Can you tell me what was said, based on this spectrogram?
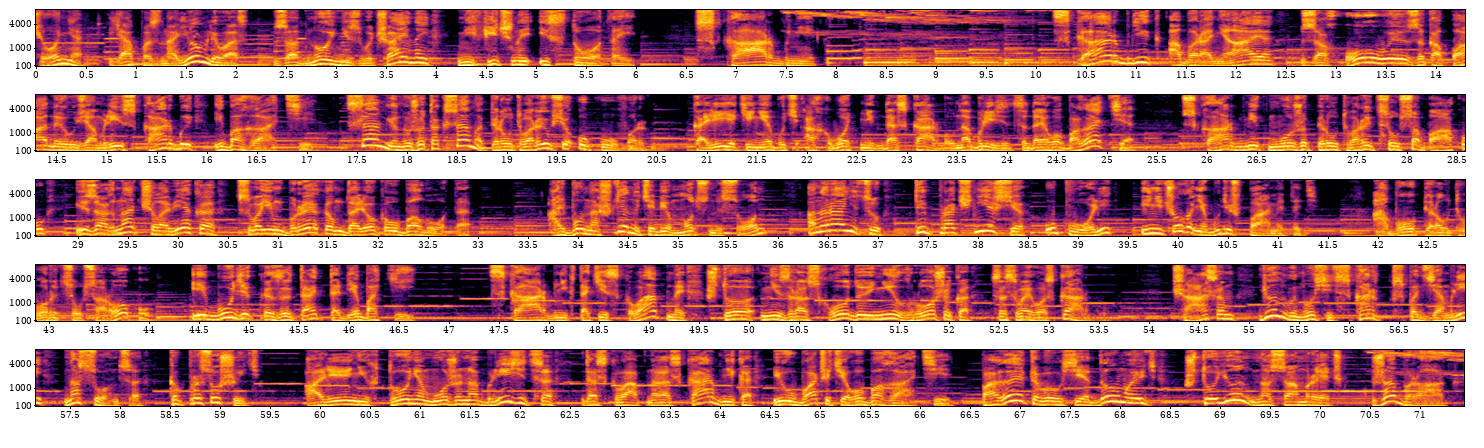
Сёння я познаёмлю вас з адной незвычайнай міфічнай істотай. Скарбнік. Скарбнік абараняе, захоўвае закапаныя ў зямлі скарбы і багацці. Сам ён ужо таксама пераўтварыўся ў куфар. Калі які-небудзь ахвотнік да скарбаў наблізіцца да яго багацця, скарбнік можа пераўтварыцца ў сабаку і загнаць чалавека сваім брэхам далёка ў балота. Альбо нашле на цябе моцны сон, а на раніцу ты прачнешся ў полі і нічога не будзеш памятаць. Або пераўтворыцца ў сароку і будзе казытаць табе бакі. Скарбнік такі сквапны, што не зрасходуе ні грошыка са свайго скарбу. Часам ён выносіць скарб з-пад зямлі на сонца, каб прасушыць. Але ніхто не можа наблізіцца да сквапнага скарбніка і ўбачыць яго багацці. Пагэтага ўсе думаюць, што ён насамрэч жабрак.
